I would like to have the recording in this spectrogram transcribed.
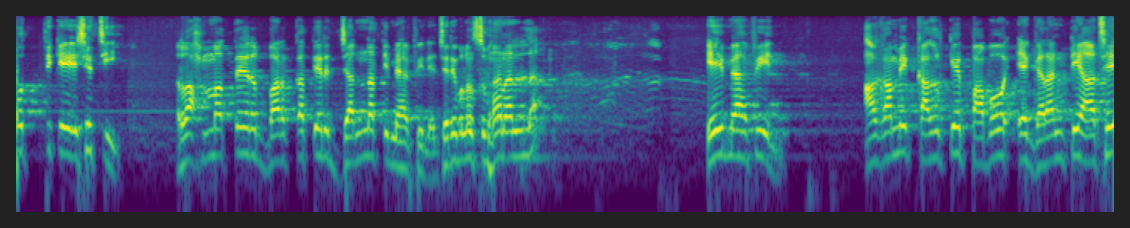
প্রত্যেকে এসেছি রহমতের, বারকাতের জান্নাতি মেহফিলে। যেটি বলুন সুহান আল্লাহ এই মেহফিল আগামী কালকে পাবো, এ গ্যারান্টি আছে?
